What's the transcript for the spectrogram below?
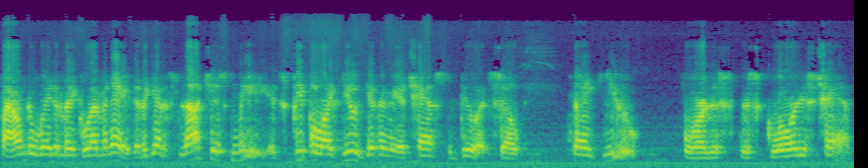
found a way to make lemonade. And again, it's not just me; it's people like you giving me a chance to do it. So, thank you for this this glorious chance.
